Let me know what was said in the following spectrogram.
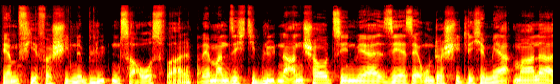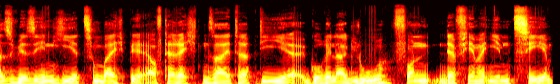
Wir haben vier verschiedene Blüten zur Auswahl. Wenn man sich die Blüten anschaut, sehen wir sehr, sehr unterschiedliche Merkmale. Also wir sehen hier zum Beispiel auf der rechten Seite die Gorilla Glue von der Firma IMC.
